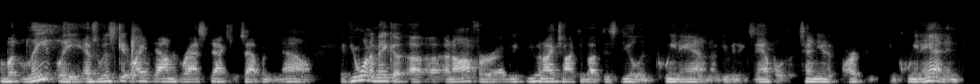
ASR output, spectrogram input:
But lately, as we let's get right down to brass tacks, what's happening now? If you want to make a, a an offer, uh, we, you and I talked about this deal in Queen Anne. I'll give you an example. It's a 10 unit apartment in Queen Anne and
